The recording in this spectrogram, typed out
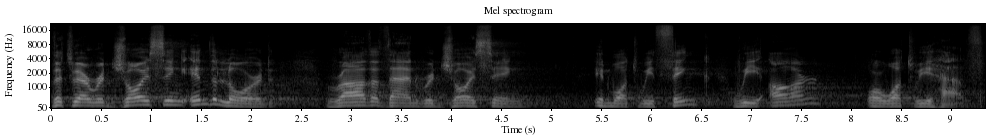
That we are rejoicing in the Lord rather than rejoicing in what we think we are or what we have.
